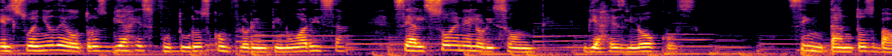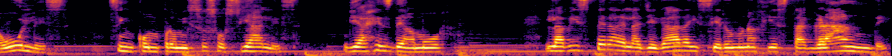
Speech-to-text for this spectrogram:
El sueño de otros viajes futuros con Florentino Ariza se alzó en el horizonte, viajes locos, sin tantos baúles, sin compromisos sociales, viajes de amor. La víspera de la llegada hicieron una fiesta grande.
